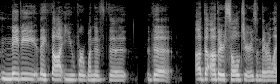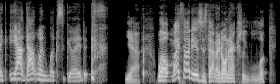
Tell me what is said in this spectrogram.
maybe they thought you were one of the the uh, the other soldiers and they were like yeah that one looks good Yeah. Well, my thought is is that I don't actually look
